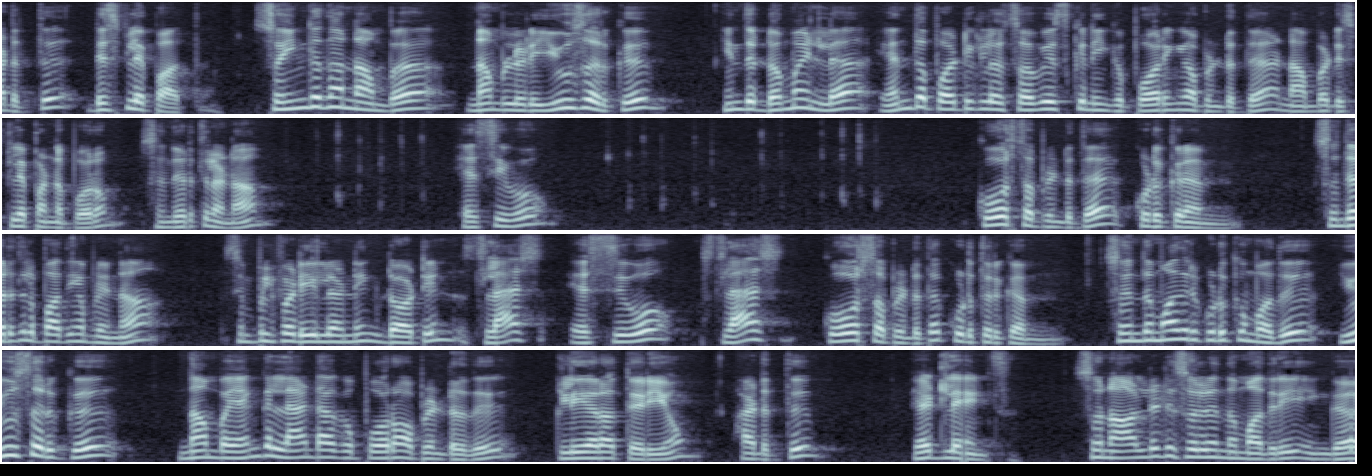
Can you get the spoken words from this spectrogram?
அடுத்து டிஸ்பிளே பாத் ஸோ இங்கே தான் நம்ம நம்மளுடைய யூசருக்கு இந்த டொமைனில் எந்த பர்டிகுலர் சர்வீஸ்க்கு நீங்கள் போகிறீங்க அப்படின்றத நம்ம டிஸ்பிளே பண்ண போகிறோம் ஸோ இந்த இடத்துல நான் எஸ்இஓ கோர்ஸ் அப்படின்றத கொடுக்குறேன். ஸோ இந்த இடத்துல பார்த்தீங்க அப்படின்னா simplified learning dot in slash SEO slash course அப்படின்றத கொடுத்துருக்கேன். ஸோ இந்த மாதிரி கொடுக்கும்போது யூசருக்கு நம்ம எங்கே லேண்ட் ஆக போகிறோம் அப்படின்றது கிளியராக தெரியும். அடுத்து ஹெட்லைன்ஸ் ஸோ நான் ஆல்ரெடி சொல்லியிருந்த மாதிரி இங்கே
